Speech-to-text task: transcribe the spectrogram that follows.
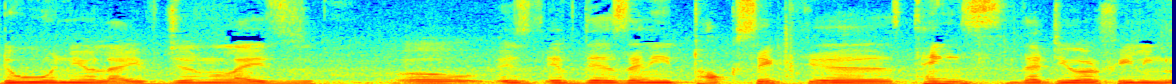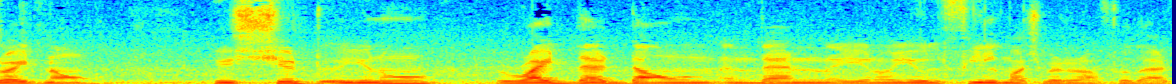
do in your life. Journalize uh, is if there's any toxic uh, things that you are feeling right now you should you know write that down and then you know you'll feel much better after that.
